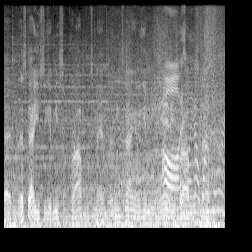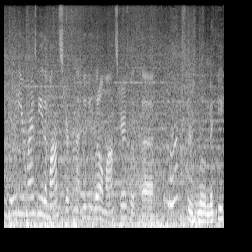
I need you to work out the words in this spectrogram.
that. This guy used to give me some problems, man, but he's not gonna give me any problems. Oh, he's only got one horn, dude. He reminds me of the monster from that movie Little Monsters with uh Monsters, little Nicky.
